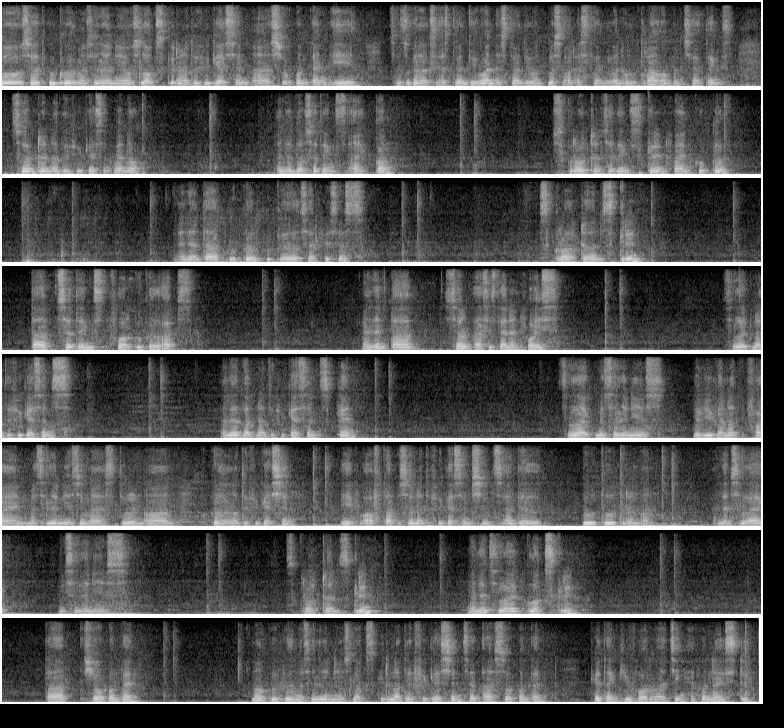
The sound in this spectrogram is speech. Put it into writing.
To set Google Miscellaneous Lock Screen Notification as show content in Samsung Galaxy S21, S21 Plus, or S21 Ultra, open Settings, swipe the notification panel, and the settings icon. Scroll down settings screen, find Google, and then tap Google, Google Services. Scroll down screen, tap settings for Google Apps and then tap search assistant and voice. Select notifications and then tap notification scan select miscellaneous. If you cannot find miscellaneous you must turn on Google notification. If off tap show notification switch until blue to turn on. And then select miscellaneous scroll down screen. And then select lock screen. Tap show content. Now google miscellaneous lock screen notification set as show content. Okay thank you for watching. Have a nice day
